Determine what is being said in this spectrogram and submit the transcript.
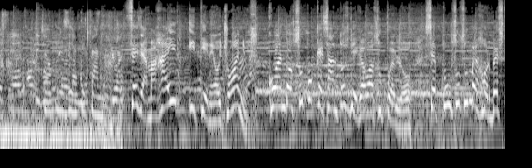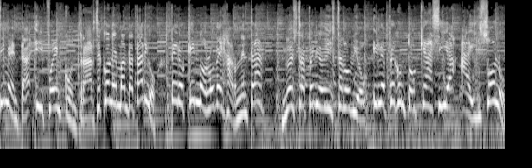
Santos. Se llama Jair y tiene 8 años. Cuando supo que Santos llegaba a su pueblo, se puso su mejor vestimenta y fue a encontrarse con el mandatario, pero que no lo dejaron entrar. Nuestra periodista lo vio y le preguntó qué hacía ahí solo.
